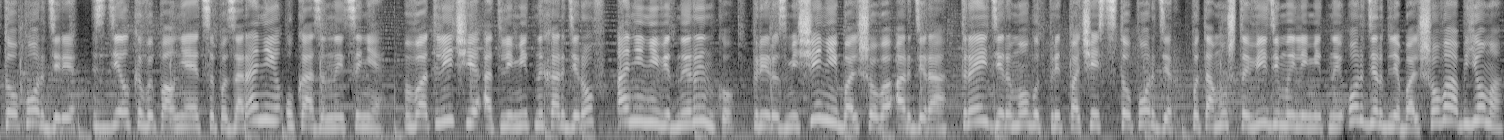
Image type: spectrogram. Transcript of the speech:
Стоп-ордере сделка выполняется по заранее указанной цене. В отличие от лимитных ордеров, они не видны рынку. При размещении большого ордера трейдеры могут предпочесть стоп-ордер, потому что видимый лимитный ордер для большого объема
